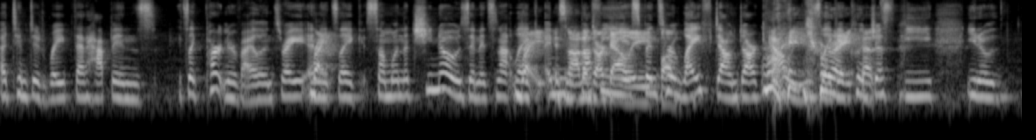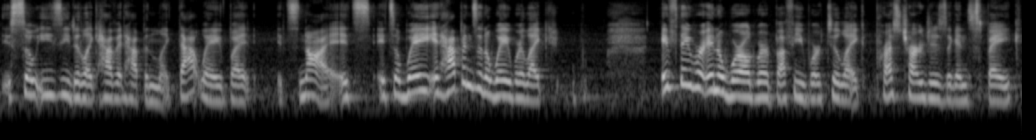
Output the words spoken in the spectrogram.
attempted rape that happens it's like partner violence, right? And right. it's like someone that she knows, and it's not like right. I mean, it's not Buffy a dark alley. spends well, her life down dark right, alleys. Like right, it could that's... just be, you know, so easy to like have it happen like that way, but it's not. It's it's a way. It happens in a way where like, if they were in a world where Buffy were to like press charges against Spike,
